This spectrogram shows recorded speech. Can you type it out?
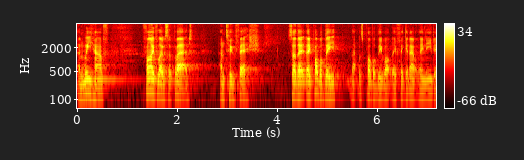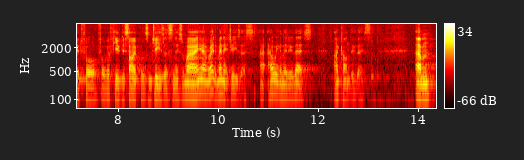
and we have five loaves of bread and two fish. So they, they probably, that was probably what they figured out they needed for, for a few disciples and Jesus. And they said, well, yeah, wait a minute, Jesus. How are we going to do this? I can't do this. Um,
